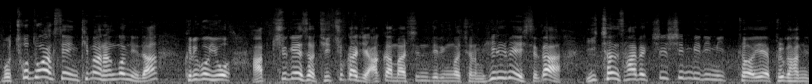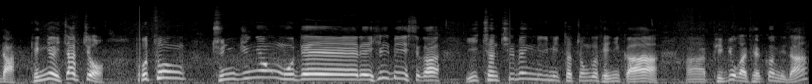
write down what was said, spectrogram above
뭐 초등학생 키만 한 겁니다. 그리고 요 앞축에서 뒤축까지 아까 말씀드린 것처럼 힐 베이스가 2470mm에 불과합니다. 굉장히 짧죠? 보통 준중형 모델의 wheelbase가 2700mm 정도 되니까 아, 비교가 될 겁니다.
